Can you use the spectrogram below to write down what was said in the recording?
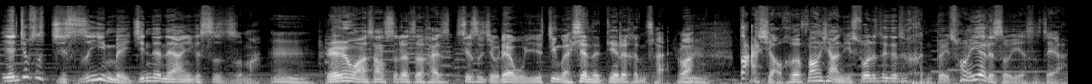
也就是几十亿美金的那样一个市值嘛。嗯，人人网上市的时候还是七十九点五亿，尽管现在跌得很惨，是吧？大小和方向，你说的这个是很对。创业的时候也是这样，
